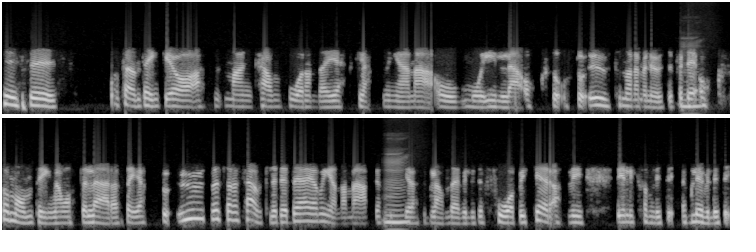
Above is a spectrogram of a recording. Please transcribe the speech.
Precis. Och sen tänker jag att man kan få de där hjärtklappningarna och må illa också och stå ut några minuter. För mm. det är mm. också någonting man måste lära sig, att stå ut med sina känslor. Det är det jag menar med att jag tycker mm. att ibland är vi lite fobiker. Att vi, vi är liksom lite, blev lite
